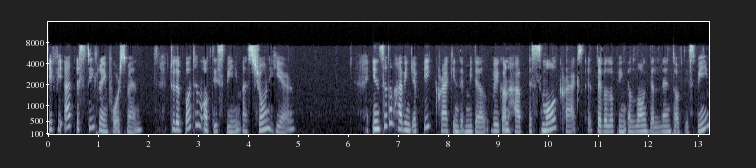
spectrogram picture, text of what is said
if we add a steel reinforcement to the bottom of this beam as shown here, instead of having a big crack in the middle, we're going to have a small cracks developing along the length of this beam.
